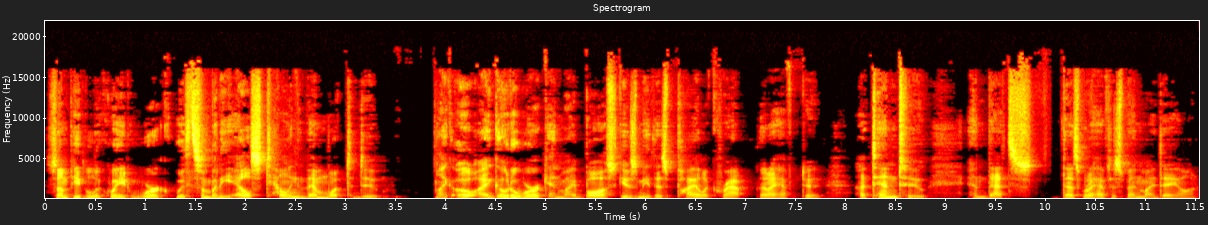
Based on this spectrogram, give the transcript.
Some people equate work with somebody else telling them what to do. Like, oh, I go to work and my boss gives me this pile of crap that I have to attend to, and that's that's what I have to spend my day on.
